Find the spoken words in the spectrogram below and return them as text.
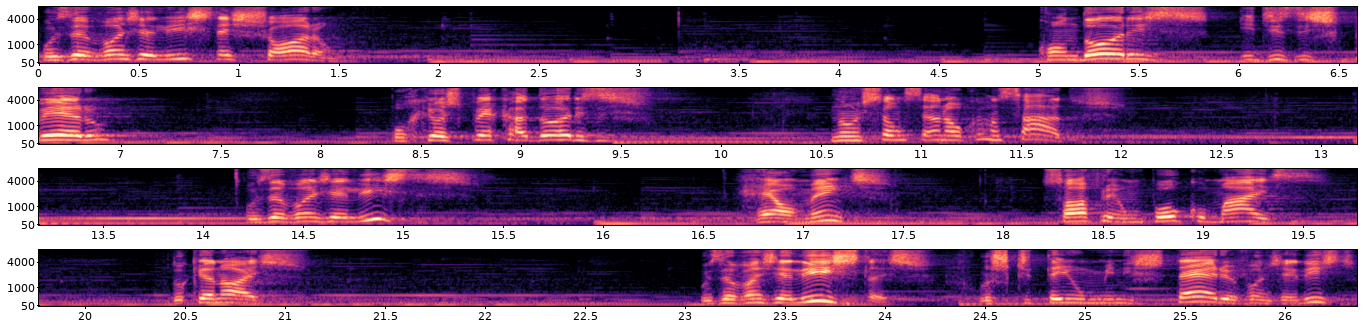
Os evangelistas choram com dores e desespero, porque os pecadores não estão sendo alcançados. Os evangelistas realmente sofrem um pouco mais do que nós. Os evangelistas, os que têm um ministério evangelista,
